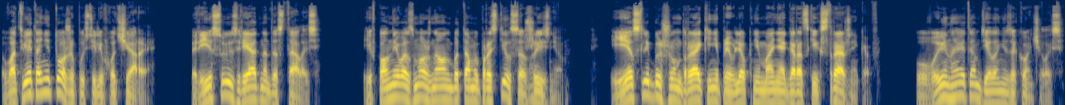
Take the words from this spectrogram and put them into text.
В ответ они тоже пустили в ход чары. Рису изрядно досталось. И вполне возможно, он бы там и простился с жизнью. Если бы шум драки не привлек внимание городских стражников. Увы, на этом дело не закончилось.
